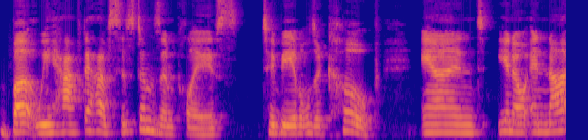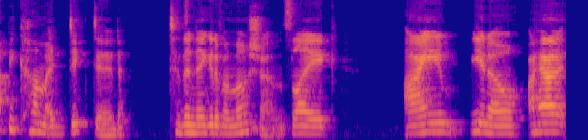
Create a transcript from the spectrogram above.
but we have to have systems in place to be able to cope and, you know, and not become addicted to the negative emotions. Like, I, you know, I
